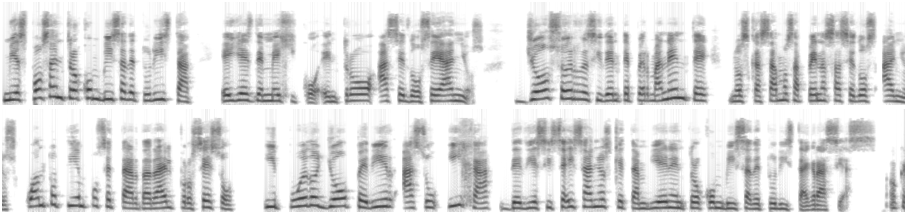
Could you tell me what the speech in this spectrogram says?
Mi esposa entró con visa de turista. Ella es de México. Entró hace 12 años. Yo soy residente permanente. Nos casamos apenas hace dos años. ¿Cuánto tiempo se tardará el proceso? Y puedo yo pedir a su hija de 16 años que también entró con visa de turista. Gracias. Ok,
